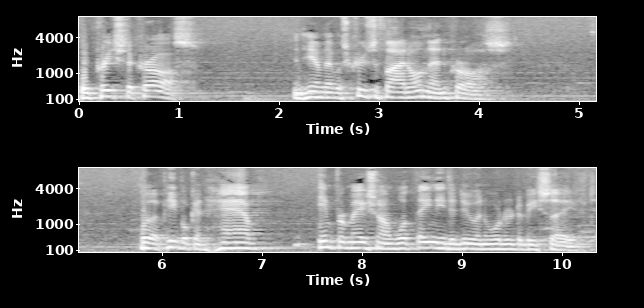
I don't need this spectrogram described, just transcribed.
We preached the cross and him that was crucified on that cross so that people can have information on what they need to do in order to be saved.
